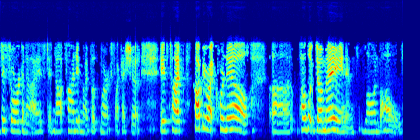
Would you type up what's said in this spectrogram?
disorganized and not finding my bookmarks like I should, is type copyright Cornell, uh, public domain, and lo and behold,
